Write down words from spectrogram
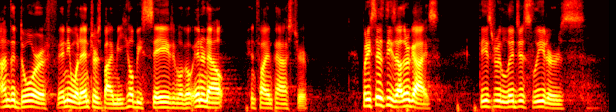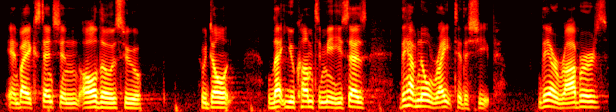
I'm the door. If anyone enters by me, he'll be saved and will go in and out and find pasture. But he says these other guys, these religious leaders, and by extension, all those who, who don't let you come to me, he says they have no right to the sheep. They are robbers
